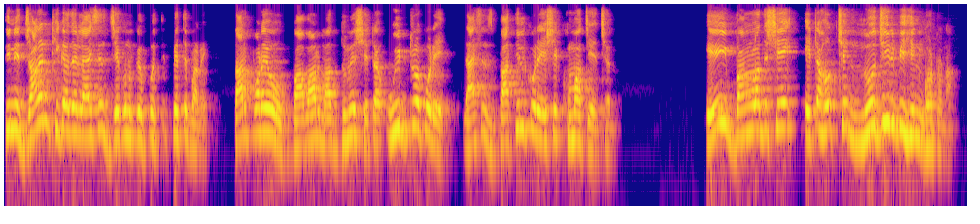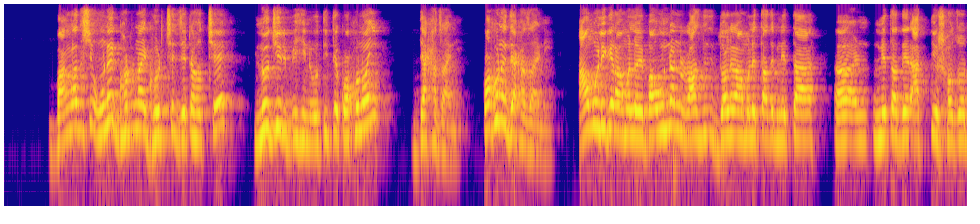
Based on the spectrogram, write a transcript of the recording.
তিনি জানেন ঠিকাদারি লাইসেন্স যে কোনো কেউ পেতে- পারে। তারপরেও বাবার মাধ্যমে সেটা উইথড্র করে লাইসেন্স বাতিল করে এসে ক্ষমা চেয়েছেন। এই বাংলাদেশে এটা হচ্ছে নজিরবিহীন ঘটনা। বাংলাদেশে অনেক ঘটনায় ঘটছে যেটা হচ্ছে নজিরবিহীন, অতীতে কখনোই দেখা যায়নি। কখনোই দেখা যায়নি। আওয়ামী লীগের আমলে বা অন্যান্য রাজনৈতিক দলের আমলে তাদের নেতা নেতাদের আত্মীয় স্বজন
